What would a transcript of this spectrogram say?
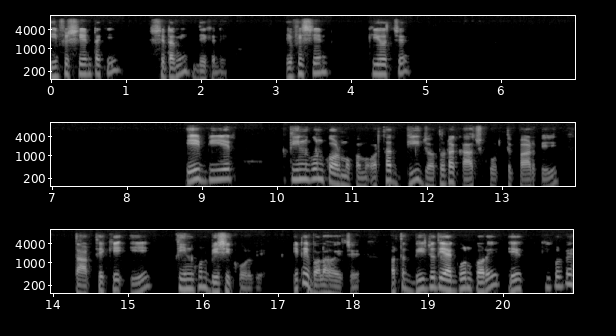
এফিসিয়েন্টটা কি? সেটা আমি দেখে নিই। এফিসিয়েন্ট কি হচ্ছে? এ বি এর তিন গুণ কর্মক্ষম, অর্থাৎ বি যতটা কাজ করতে পারবে, তার থেকে এ তিন গুণ বেশি করবে। এটাই বলা হয়েছে। অর্থাৎ বি যদি এক গুণ করে এ কি করবে?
